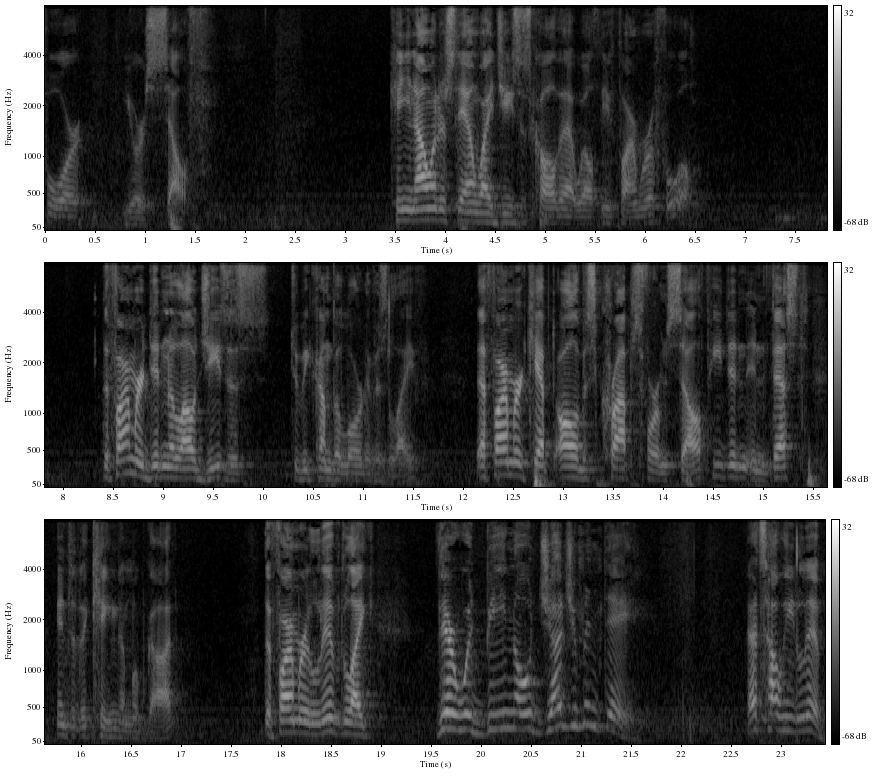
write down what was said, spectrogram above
for yourself? Can you now understand why Jesus called that wealthy farmer a fool? The farmer didn't allow Jesus to become the Lord of his life. That farmer kept all of his crops for himself. He didn't invest into the kingdom of God. The farmer lived like there would be no judgment day. That's how he lived.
